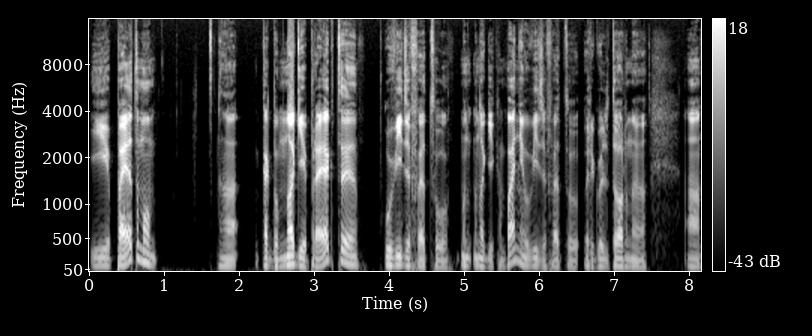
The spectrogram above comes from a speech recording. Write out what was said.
И поэтому а, как бы многие проекты, увидев эту, многие компании, увидев эту регуляторную а,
